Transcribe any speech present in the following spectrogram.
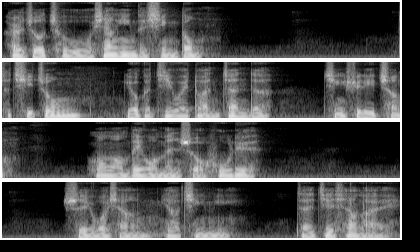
而做出相应的行动。这其中有个极为短暂的情绪历程，往往被我们所忽略。所以，我想邀请你在接下来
